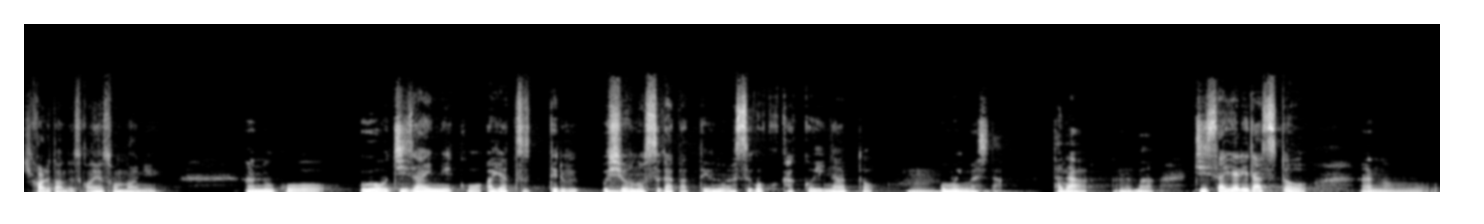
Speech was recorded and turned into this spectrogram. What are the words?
惹かれたんですかね、そんなに。あの、こう、羽を自在にこう、操ってる牛尾の姿っていうのがすごくかっこいいなとうん思いました。ただ、あのうんまあ、実際やり出すと、あの、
